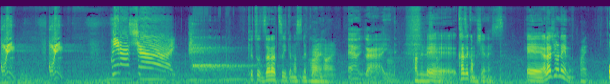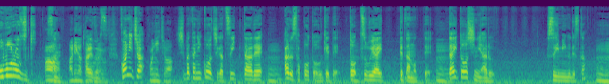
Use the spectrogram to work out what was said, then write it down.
おびんお瓶いらっしゃい今日ちょっとザラついてますね、これね。はいはいえー、じゃあ、言うて。風邪ですえー、風邪かもしれないです。えー、ラジオネーム、かはいおぼろ月さあん。ありがとあうございまりがとうございますす。こんにちは。こんにちは柴谷コーチがツイッターで、うんあるサポートを受けて、とつぶやいてたのって、うん大東市にあるスイミングですか？うんうんうん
